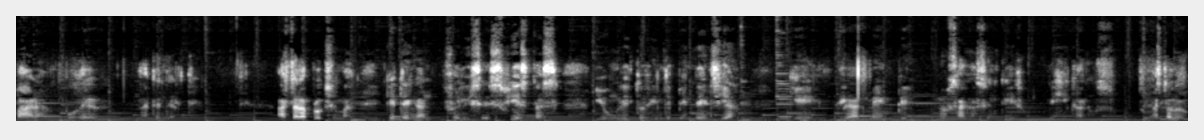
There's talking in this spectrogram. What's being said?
para poder atenderte. Hasta la próxima, que tengan felices fiestas y un grito de independencia que realmente nos haga sentir mexicanos. Hasta luego.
